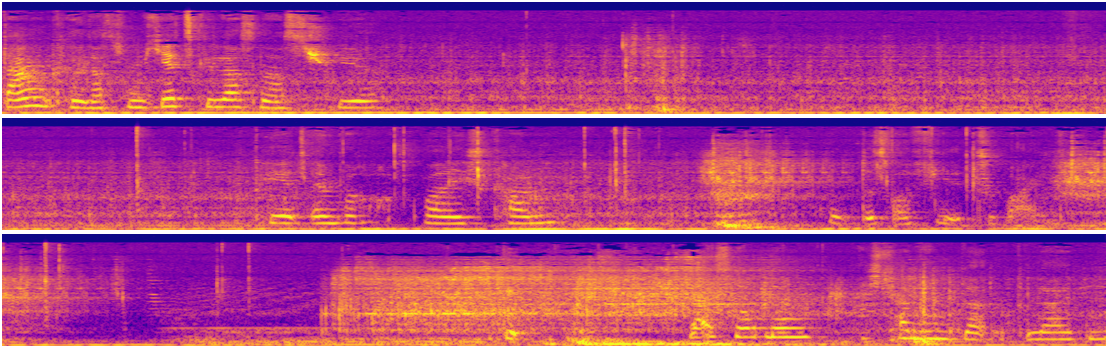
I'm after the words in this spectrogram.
Danke, dass du mich jetzt gelassen hast, Spiel. Okay, jetzt einfach, weil ich es kann. Und das war viel zu weit. Ja, ist in Ordnung. Ich kann ihn begleiten.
